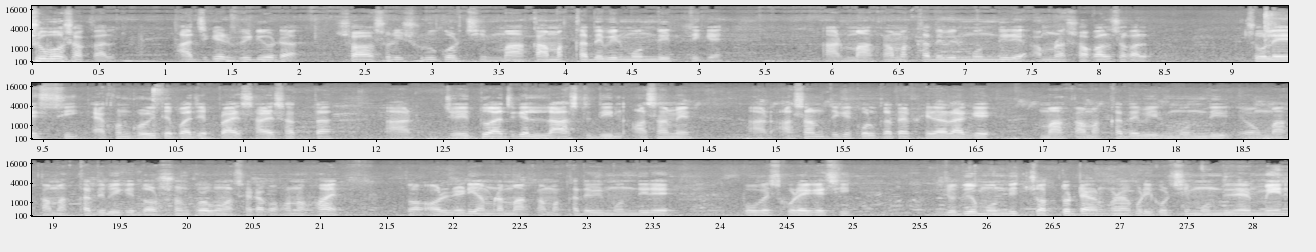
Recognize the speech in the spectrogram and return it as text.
শুভ সকাল। আজকের ভিডিওটা সরাসরি শুরু করছি মা কামাখ্যা দেবীর মন্দির থেকে। আর মা কামাখ্যা দেবীর মন্দিরে আমরা সকাল সকাল চলে এসেছি। এখন ঘড়িতে বাজে প্রায় সাড়ে সাতটা। আর যেহেতু আজকের লাস্ট দিন আসামের আর আসাম থেকে কলকাতায় ফেরার আগে মা কামাখ্যা দেবীর মন্দির এবং মা কামাখ্যা দেবীকে দর্শন করব না সেটা কখনো হয়। তো অলরেডি আমরা মা কামাখ্যা দেবীর মন্দিরে প্রবেশ করে গেছি। যদিও মন্দির চত্বরটা এখন ঘোরাঘুরি করছি, মন্দিরের মেন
